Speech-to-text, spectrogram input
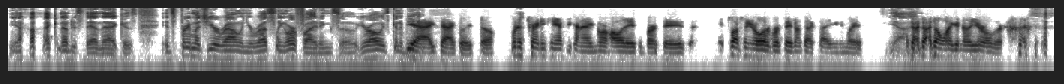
Yeah, I can understand that because it's pretty much year round when you're wrestling or fighting, so you're always going to be. Yeah, exactly. So when it's training camp, you kind of ignore holidays and birthdays. And plus, when you're older, birthdays aren't that exciting anyway. Yeah. I, I don't want to get another year older.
